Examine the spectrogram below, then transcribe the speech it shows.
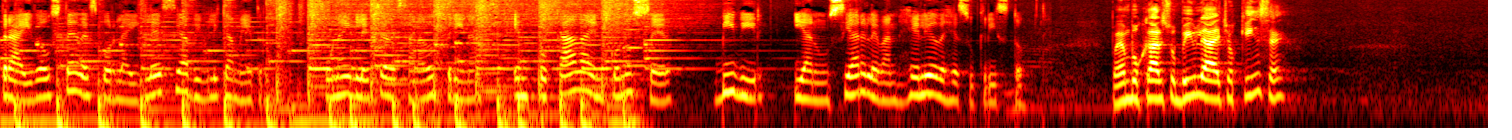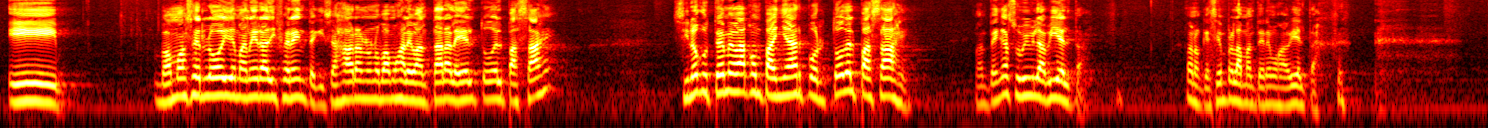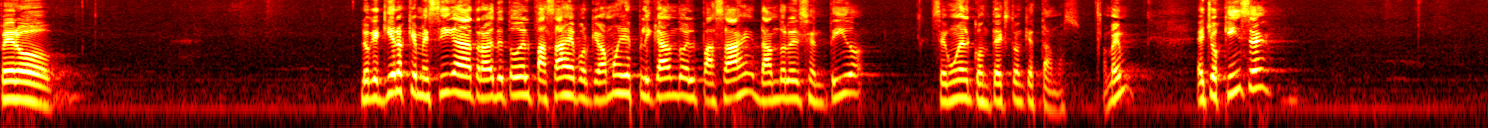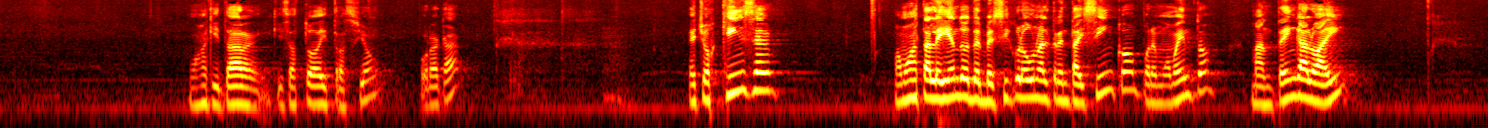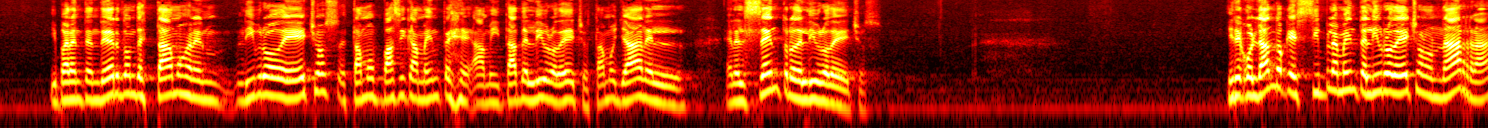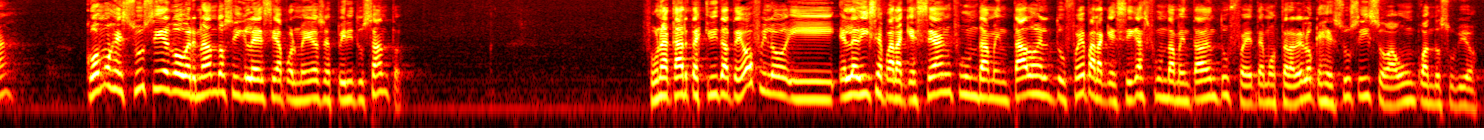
traído a ustedes por la Iglesia Bíblica Metro, una iglesia de sana doctrina enfocada en conocer, vivir y anunciar el Evangelio de Jesucristo. Pueden buscar su Biblia, Hechos 15. Y vamos a hacerlo hoy de manera diferente. Quizás ahora no nos vamos a levantar a leer todo el pasaje, sino que usted me va a acompañar por todo el pasaje. Mantenga su Biblia abierta. Bueno, que siempre la mantenemos abierta. Pero lo que quiero es que me sigan a través de todo el pasaje porque vamos a ir explicando el pasaje, dándole el sentido según el contexto en que estamos. Amén. Hechos 15. Vamos a quitar quizás toda distracción por acá. Hechos 15. Vamos a estar leyendo desde el versículo 1 al 35 por el momento. Manténgalo ahí. Y para entender dónde estamos en el libro de Hechos, estamos básicamente a mitad del libro de Hechos. Estamos ya en el, en el centro del libro de Hechos. Y recordando que simplemente el libro de Hechos nos narra cómo Jesús sigue gobernando su iglesia por medio de su Espíritu Santo. Fue una carta escrita a Teófilo y él le dice, para que sean fundamentados en tu fe, para que sigas fundamentado en tu fe, te mostraré lo que Jesús hizo aún cuando subió.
